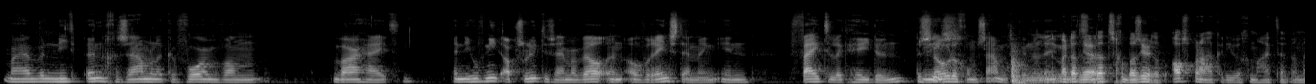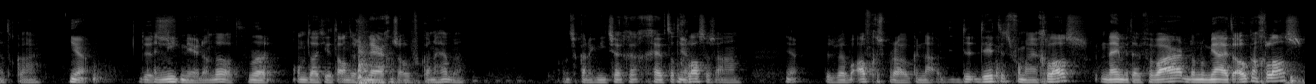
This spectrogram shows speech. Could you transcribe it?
Maar hebben we niet een gezamenlijke vorm van waarheid? En die hoeft niet absoluut te zijn, maar wel een overeenstemming in feitelijkheden Precies. nodig om samen te kunnen leven. Maar dat, Ja. dat is gebaseerd op afspraken die we gemaakt hebben met elkaar. Ja, dus En niet meer dan dat. Nee. Omdat je het anders nergens over kan hebben. Anders kan ik niet zeggen, geef dat Ja. glas eens aan. Ja. Dus we hebben afgesproken, nou, di- dit is voor mij een glas. Neem het even waar. Dan noem jij het ook een glas.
